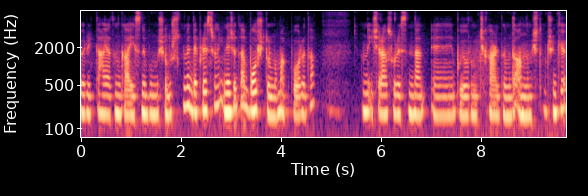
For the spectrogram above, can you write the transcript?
Böylelikle hayatın gayesini bulmuş olursun ve depresyonun ilacı da boş durmamak bu arada. Bunu İşaret suresinden e, bu yorumu çıkardığımı da anlamıştım. Çünkü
